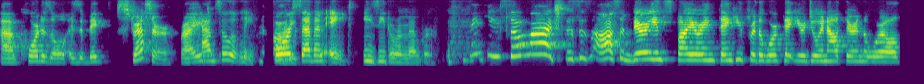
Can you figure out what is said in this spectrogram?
uh, cortisol is a big stressor, right? Absolutely. Four, seven, eight. Easy to remember. Thank you so much. This is awesome. Very inspiring. Thank you for the work that you're doing out there in the world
